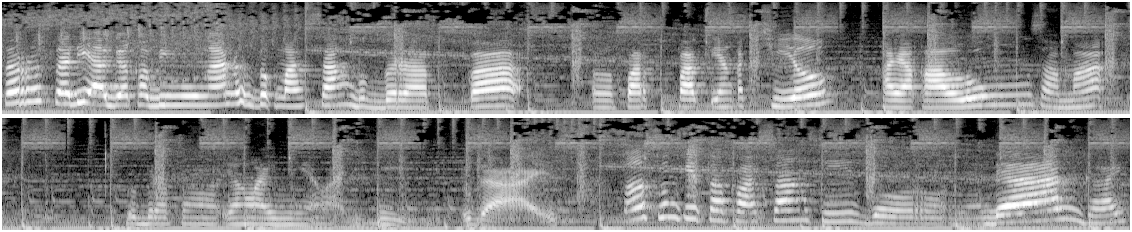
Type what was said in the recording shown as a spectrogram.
Terus tadi agak kebingungan untuk masang beberapa part-part uh, yang kecil kayak kalung sama beberapa yang lainnya lagi. Gitu guys. Langsung kita pasang si Zoro-nya. Dan guys,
